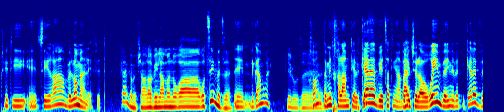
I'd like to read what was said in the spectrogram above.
כשהייתי אה, צעירה ולא מאלפת. כן, גם אפשר להבין למה נורא רוצים את זה. אה, לגמרי, כאילו, זה... נכון? תמיד חלמתי על. כלב, ויצאתי מהבית כן. של ההורים, והנה הבאתי כלב, ו...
